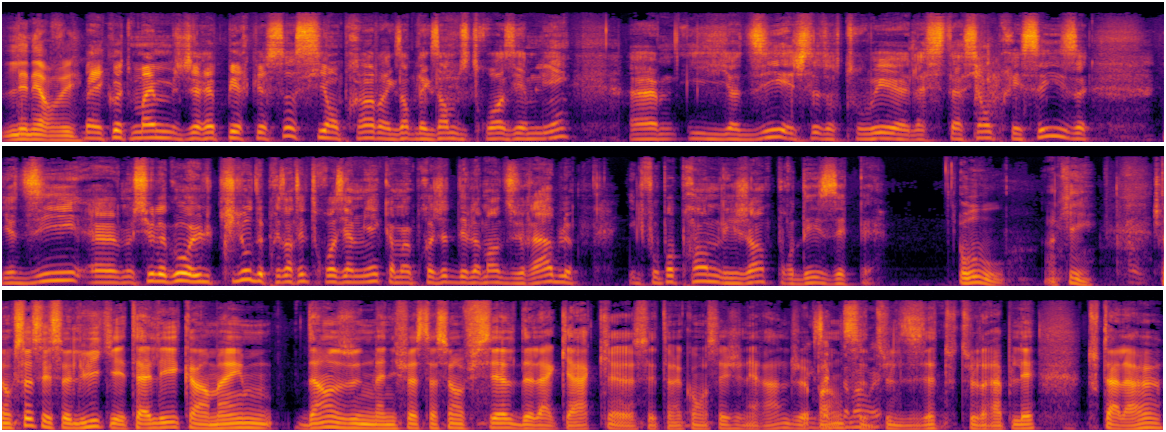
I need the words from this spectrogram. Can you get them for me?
l'énerver. Ben écoute, même, je dirais pire que ça. Si on prend, par exemple, l'exemple du troisième lien, euh, il a dit, et j'essaie de retrouver euh, la citation précise, il a dit euh, Monsieur Legault a eu le culot de présenter le troisième lien comme un projet de développement durable. Il ne faut pas prendre les gens pour des épais. Oh! OK. Donc ça, c'est celui qui est allé quand même dans une manifestation officielle de la CAC. Euh, c'est un conseil général, je pense. Tu le disais, tu, le rappelais tout à l'heure.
